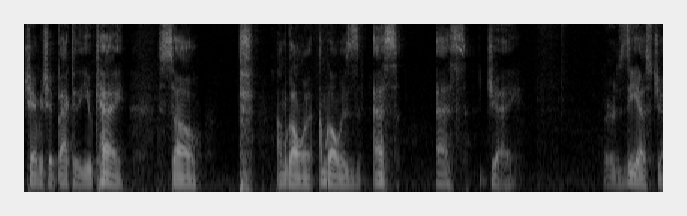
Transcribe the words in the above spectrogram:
championship back to the UK. So pff, I'm going with I'm going with SSJ or ZSJ.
